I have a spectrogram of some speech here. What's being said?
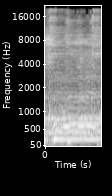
কৃষ্ণ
